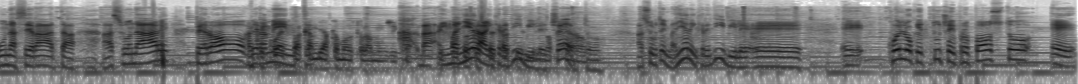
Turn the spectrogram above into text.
una serata a suonare, però anche veramente... ha cambiato molto la musica. Ah, bah, in maniera incredibile, certo, assolutamente, in maniera incredibile. E, e quello che tu ci hai proposto è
